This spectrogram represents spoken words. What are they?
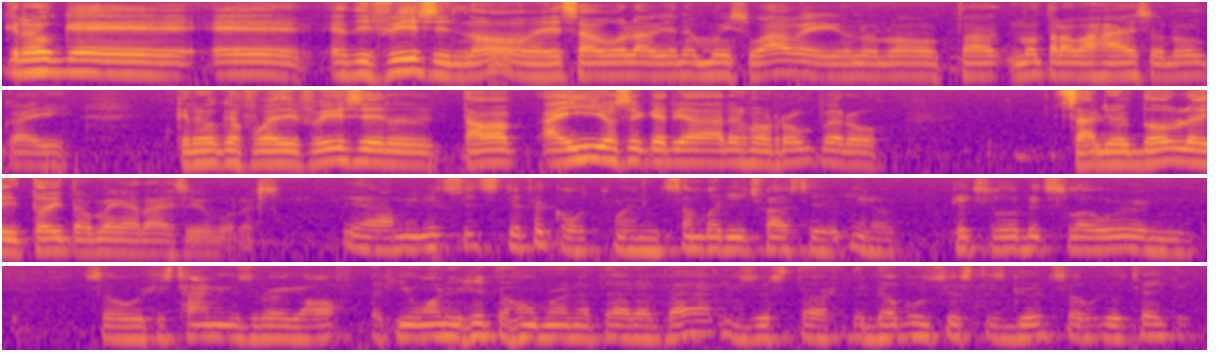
Creo que es, es difícil, ¿no? Esa bola viene muy suave y uno no, está- no trabaja eso nunca y creo que fue difícil. Estaba ahí yo sí quería dar el jonrón, pero salió el doble y estoy también agradecido por eso. Yeah, I mean it's it's difficult when somebody tries to you know pitch a little bit slower, and so his timing is very off. But he wanted to hit the home run at that at bat. He's just uh, the double's just as good, so he'll take it.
